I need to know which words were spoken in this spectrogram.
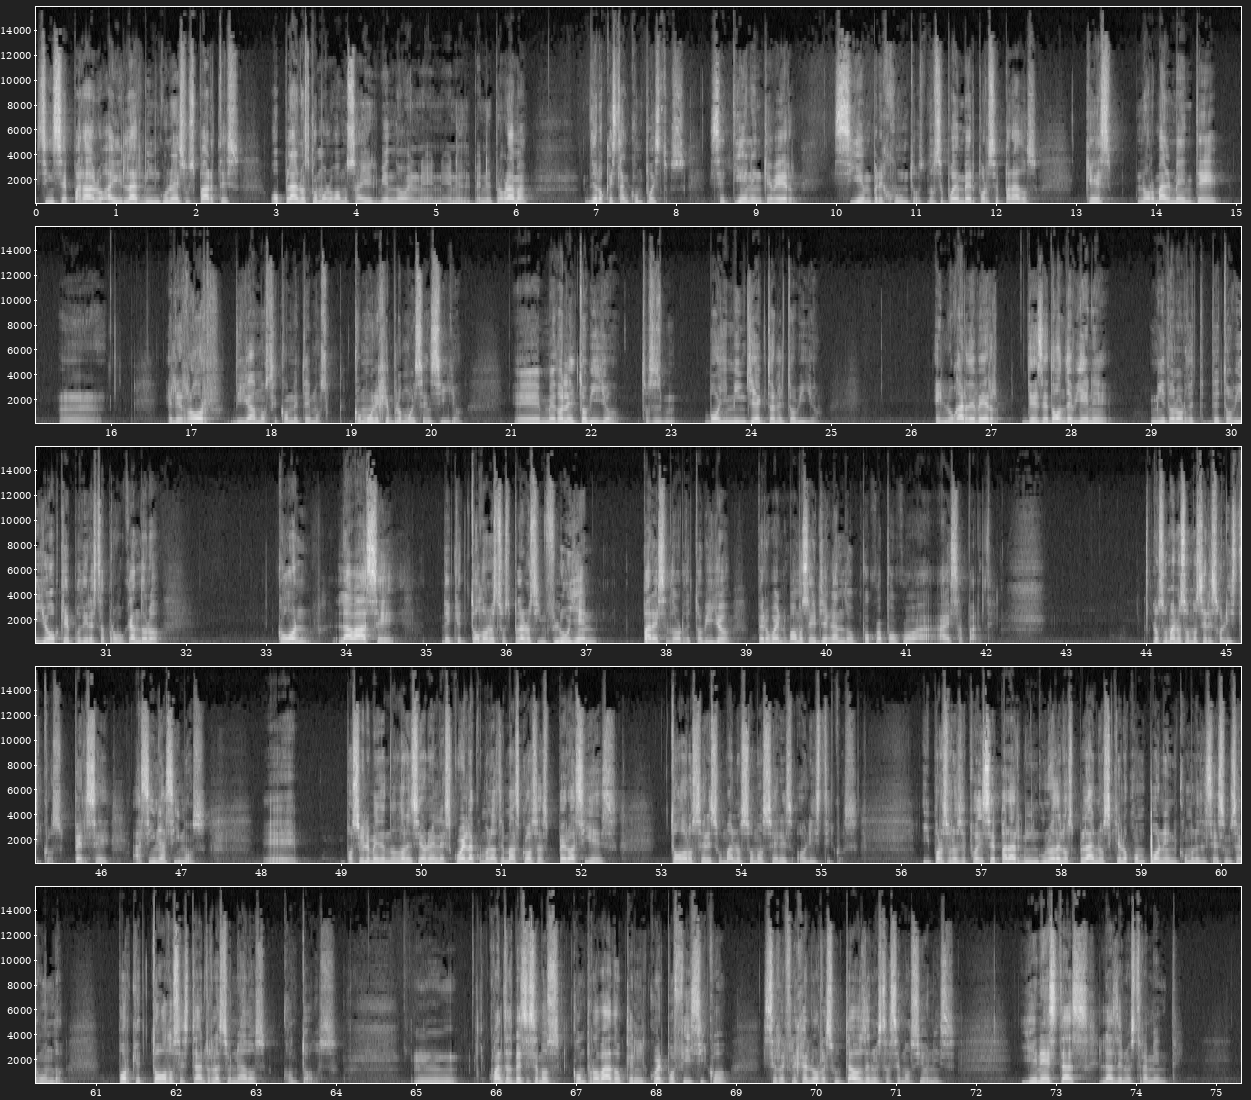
sin separarlo, aislar ninguna de sus partes, o planos, como lo vamos a ir viendo en, el, programa, de lo que están compuestos. Se tienen que ver siempre juntos, no se pueden ver por separados, que es normalmente mmm, el error, digamos, que cometemos. Como un ejemplo muy sencillo. Eh, me duele el tobillo, entonces voy y me inyecto en el tobillo. En lugar de ver desde dónde viene mi dolor de, de tobillo o qué pudiera estar provocándolo, con la base de que todos nuestros planos influyen para ese dolor de tobillo, pero bueno, vamos a ir llegando poco a poco a, esa parte. Los humanos somos seres holísticos, per se, así nacimos. Eh, posiblemente no lo enseñaron en la escuela como las demás cosas, pero así es. Todos los seres humanos somos seres holísticos. Y por eso no se pueden separar ninguno de los planos que lo componen, como les decía hace un segundo porque todos están relacionados con todos. Mm, ¿Cuántas veces hemos comprobado que en el cuerpo físico se reflejan los resultados de nuestras emociones y en estas las de nuestra mente?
